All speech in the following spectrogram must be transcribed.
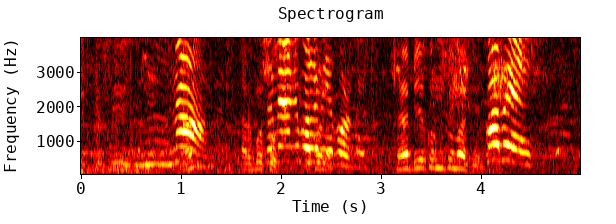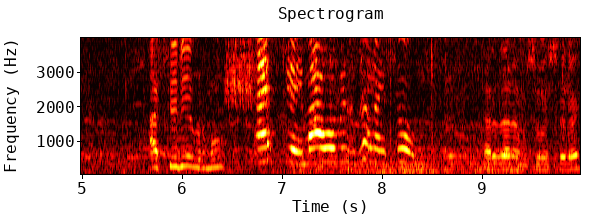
দেখতেছি। না আর বসো। তুমি আগে বলো বিয়ে করবে? হ্যাঁ বিয়ে করব তোমাকে। কবে? আজকে বিয়ে করব। আজকে? মা বাবা জানাইছো। আরে সমস্যা নাই।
